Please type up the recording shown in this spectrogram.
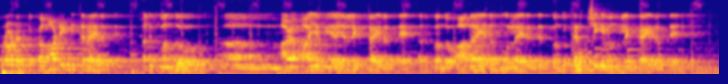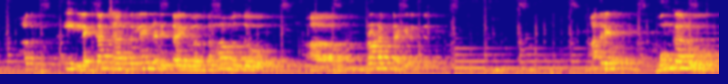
ಪ್ರಾಡಕ್ಟ್ ಕಮಾಡಿಟಿ ತರ ಇರುತ್ತೆ. ಅದಕ್ಕೊಂದು ಆಯವ್ಯಯ ಲೆಕ್ಕ ಇರುತ್ತೆ. ಅದಕ್ಕೊಂದು ಆದಾಯದ ಮೂಲ ಇರುತ್ತೆ. ಅದಕ್ಕೊಂದು ಖರ್ಚಿಗೆ ಒಂದು ಲೆಕ್ಕ ಇರುತ್ತೆ. ಅದು ಈ ಲೆಕ್ಕಾಚಾರದಲ್ಲೇ ನಡೀತಾ ಇರುವಂತಹ ಒಂದು ಪ್ರಾಡಕ್ಟ್ ಆಗಿರುತ್ತೆ. ಆದ್ರೆ ಮುಂಗಾರು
